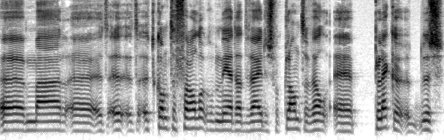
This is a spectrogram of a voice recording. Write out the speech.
Uh, maar uh, het, het, het, komt er vooral ook op neer dat wij dus voor klanten wel plekken. Dus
